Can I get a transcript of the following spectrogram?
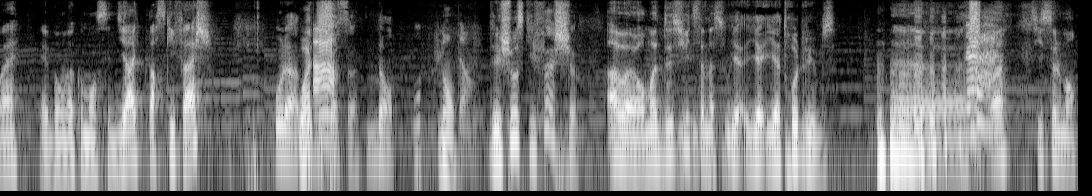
Ouais, et bon, on va commencer direct par ce qui fâche. Oh là, What Ah. ça. Non, Oh, Non. des choses qui fâchent. Ah ouais, alors moi de suite, ça m'a Il y saoulé. a, il y a- il y a trop de lums. Euh, ouais, si seulement.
